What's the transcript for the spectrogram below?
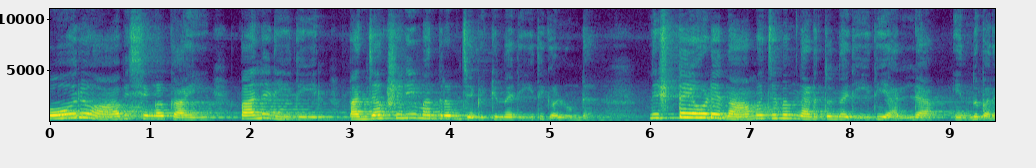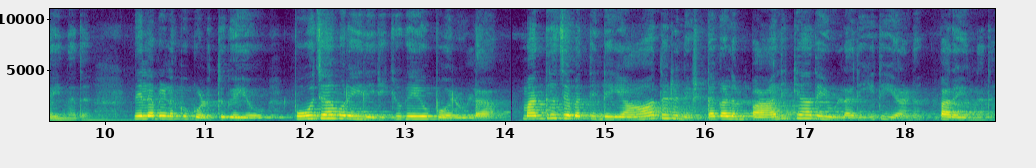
ഓരോ ആവശ്യങ്ങൾക്കായി പല രീതിയിൽ പഞ്ചാക്ഷരി മന്ത്രം ജപിക്കുന്ന രീതികളുണ്ട് നിഷ്ഠയോടെ നാമജപം നടത്തുന്ന രീതിയല്ല എന്ന് പറയുന്നത്. നിലവിളക്ക് കൊളുത്തുകയോ പൂജാമുറിയിൽ ഇരിക്കുകയോ പോലുള്ള മന്ത്രജപത്തിന്റെ യാതൊരു നിഷ്ഠകളും പാലിക്കാതെയുള്ള രീതിയാണ് പറയുന്നത്.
